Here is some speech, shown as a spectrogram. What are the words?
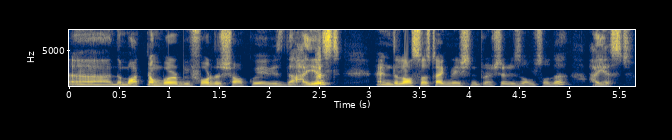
Uh, the Mach number before the shock wave is the highest and the loss of stagnation pressure is also the highest.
